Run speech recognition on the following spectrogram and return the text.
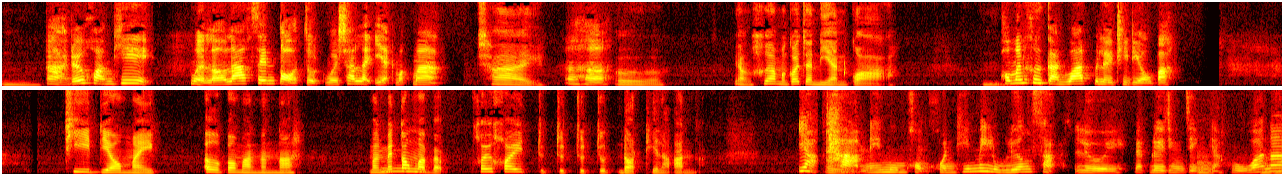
อืม อ่า ด้วยความที่เหมือนเราลากเส้นต่อจุดเวอร์ชันละเอียดมากใช่ๆอ่าฮะ เออ อย่างเครื่องมันก็จะเนียนกว่าอืมเพราะมันคือการวาดไปเลยทีเดียวปะทีเดียวไหม เออ ประมาณนั้นนะ มันไม่อืมต้องมาแบบค่อยๆจุดจุดจุดจุดดอททีละอันอะ อยากเออถามในมุมของคนที่ไม่รู้เรื่องสัตว์เลย แบบเลยจริงอืมๆอยากรู้ว่าอืมหน้า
